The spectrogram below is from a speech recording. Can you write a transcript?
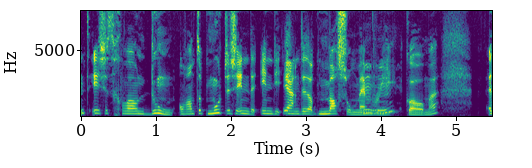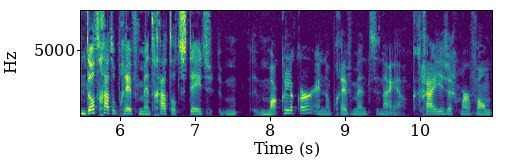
70% is het gewoon doen. Want het moet dus in, de, in, die, Ja. in de, dat muscle memory Mhm. komen. En dat gaat op een gegeven moment gaat dat steeds makkelijker. En op een gegeven moment, nou ja, ga je zeg maar van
